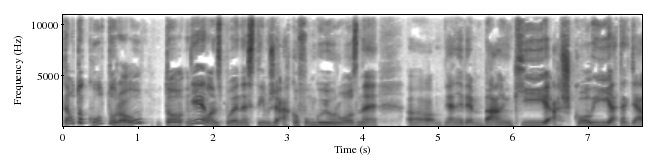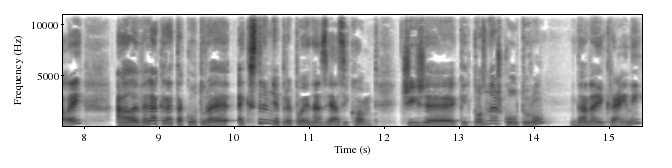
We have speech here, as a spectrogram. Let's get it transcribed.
touto kultúrou to nie je len spojené s tým, že ako fungujú rôzne, uh, ja neviem, banky a školy a tak ďalej, ale veľakrát tá kultúra je extrémne prepojená s jazykom. Čiže keď poznáš kultúru danej krajiny,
